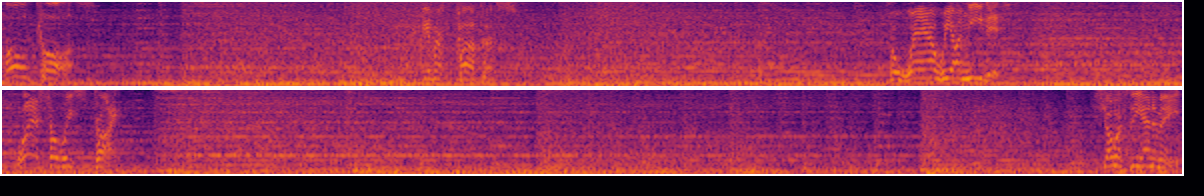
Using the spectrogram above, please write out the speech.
Hold course. Give us purpose. To where we are needed. Where shall we strike? Show us the enemy.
